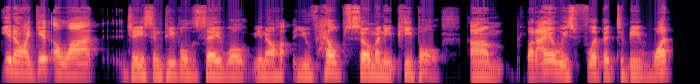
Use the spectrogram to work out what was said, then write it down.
you know I get a lot Jason people say well you know you've helped so many people um but I always flip it to be what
